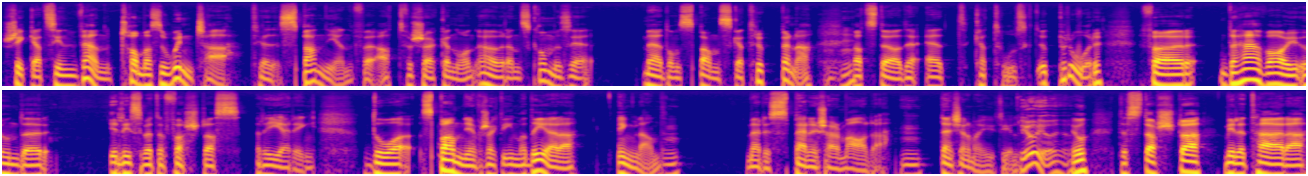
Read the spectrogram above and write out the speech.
skickat sin vän Thomas Winter till Spanien för att försöka nå en överenskommelse med de spanska trupperna för att stödja ett katolskt uppror. För det här var ju under Elisabeth den förstas regering, då Spanien försökte invadera England Mm. med the Spanish Armada. Mm. Den känner man ju till. Jo, jo, jo. Jo, det största militära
